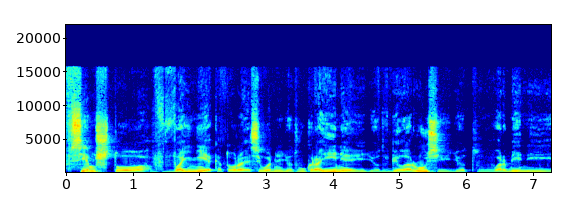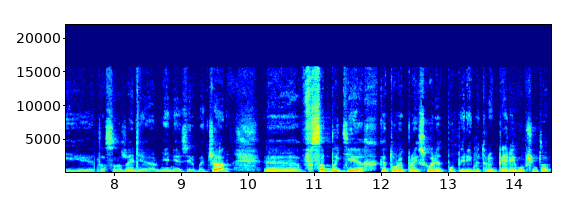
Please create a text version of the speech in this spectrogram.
всем, что в войне, которая сегодня идет в Украине, идет в Беларуси, идет в Армении, это сражение Армения-Азербайджан, в событиях, которые происходят по периметру империи, в общем-то,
